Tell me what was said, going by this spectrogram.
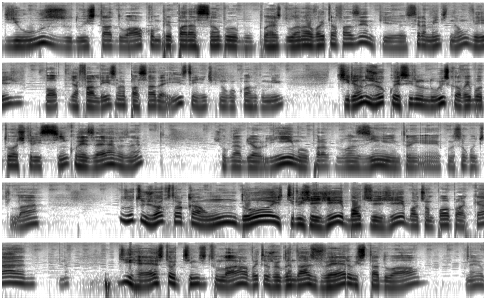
de uso do estadual como preparação pro, pro resto do ano a vai estar tá fazendo. Porque eu sinceramente não vejo. Volta, já falei semana passada isso, tem gente que não concorda comigo Tirando o jogo com o Cílio Luiz, que o Havaí botou acho que eles cinco reservas, né? Jogou Gabriel Lima, o próprio Luanzinho entrou, é, começou com o titular. Os outros jogos troca um, dois, tira o GG, bota o GG, bota o São Paulo pra cá. Né? De resto, é o time titular, o Havaí tá jogando às Vera, o estadual. Né?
